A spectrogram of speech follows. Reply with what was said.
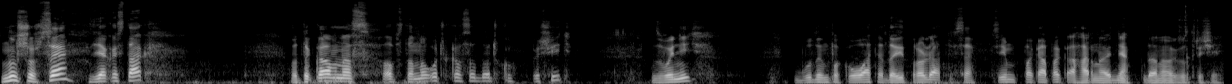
Ну що ж, все, якось так. Отака в нас обстановочка в садочку. Пишіть, дзвоніть. Будемо пакувати да відправляти. Все. Всім пока-пока, гарного дня, до нових зустрічей.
